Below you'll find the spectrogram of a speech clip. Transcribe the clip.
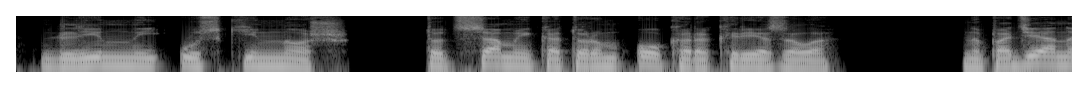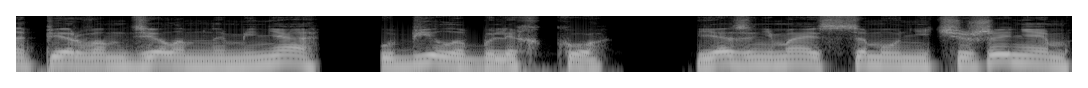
— длинный узкий нож тот самый, которым окорок резала. Нападя она первым делом на меня, убила бы легко. Я, занимаясь самоуничижением,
